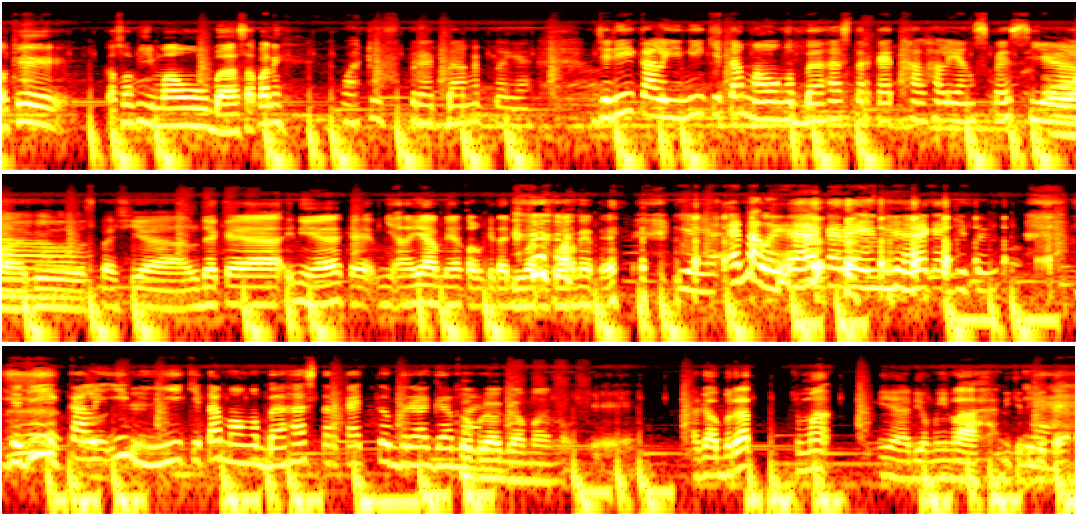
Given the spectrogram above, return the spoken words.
Oke, Kak Sofi mau bahas apa nih? Waduh, berat banget loh ya. Jadi kali ini kita mau ngebahas terkait hal-hal yang spesial. Waduh, spesial. Udah kayak ini ya, kayak mie ayam ya kalau kita di warnet-warnet ya. Iya ya, enak loh ya karya ini ya kayak gitu. Jadi kali ini kita mau ngebahas terkait keberagaman. Keberagaman. Oke. Agak berat, cuma ya diomongin lah dikit-dikit Iya. ya.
